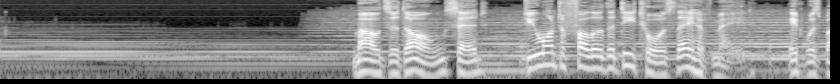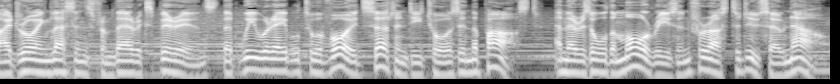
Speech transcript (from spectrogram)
Mao Zedong said, Do you want to follow the detours they have made? It was by drawing lessons from their experience that we were able to avoid certain detours in the past, and there is all the more reason for us to do so now.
